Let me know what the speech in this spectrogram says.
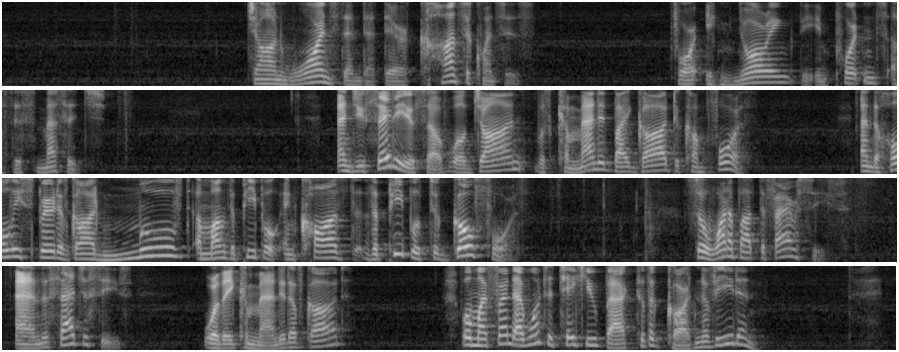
John warns them that there are consequences for ignoring the importance of this message. And you say to yourself, well, John was commanded by God to come forth. And the Holy Spirit of God moved among the people and caused the people to go forth. So, what about the Pharisees and the Sadducees? Were they commanded of God? Well, my friend, I want to take you back to the Garden of Eden.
